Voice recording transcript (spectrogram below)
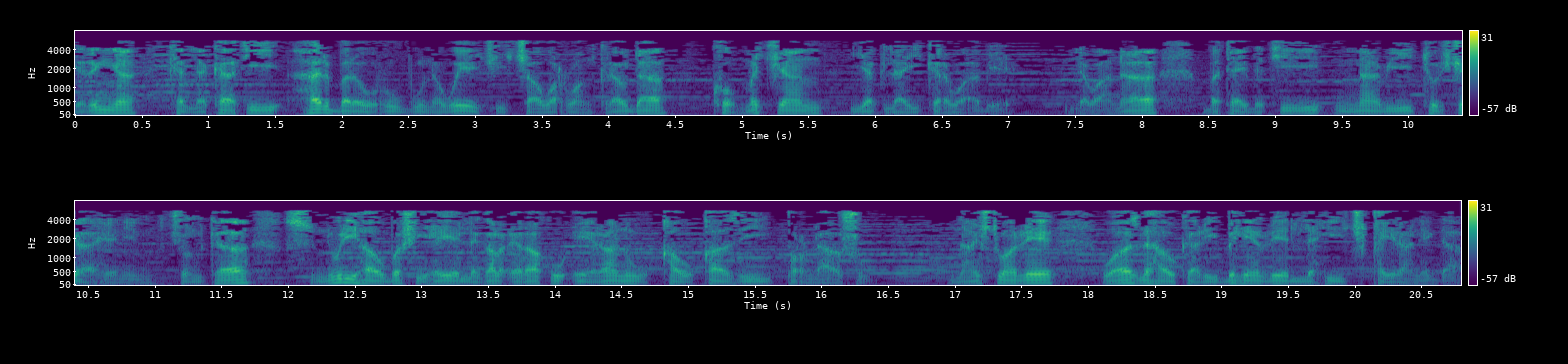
گرنگە کە لە کاتی هەر بەرەوڕووبوونەوەیەکی چاوەڕوانکراودا کۆمەکیان یەکلاییکەرەوە ئەبێ. لەوانە بە تایبەتی ناوی تورکیا هێنین چونکە سنووری هاوبەشی هەیە لەگەڵ عێراق و ئێران و قەوقازی پڕناش و نایشتوانرێ واز لە هاوکاری بهێنرێت لە هیچ قەیرانێکدا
